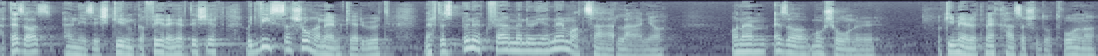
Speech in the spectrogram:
Hát ez az, elnézést kérünk a félreértésért, hogy vissza soha nem került, mert az önök felmenője nem a cárlánya, hanem ez a mosónő, aki mielőtt megházasodott volna,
